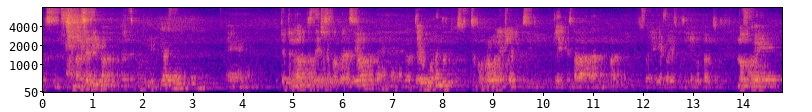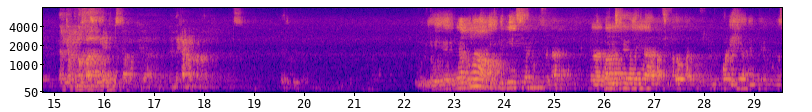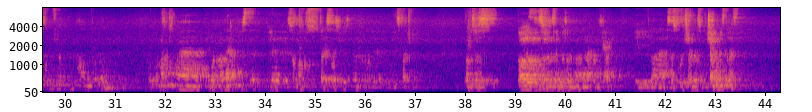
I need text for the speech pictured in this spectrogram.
Eh. Pues no se es como que eh, que terminó, pues de hecho se fue a operación, eh, llegó momento pues, se comprobó el que pues, cliente estaba dando mal, pues, fue, ya fue después de el doctor, pues, no fue el camino fácil que ellos buscaban, que era el dejarme perder. Es- es- Eh, ¿Alguna experiencia profesional en la cual usted haya participado para construir colegiadamente una solución a un problema? problema. Eh, de igual manera, eh, somos tres socios dentro del despacho. Entonces, todas las decisiones se empiezan de manera colegial y las escuchan, las escuchamos los tres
